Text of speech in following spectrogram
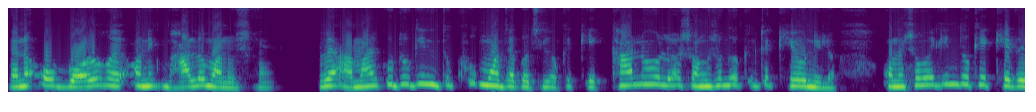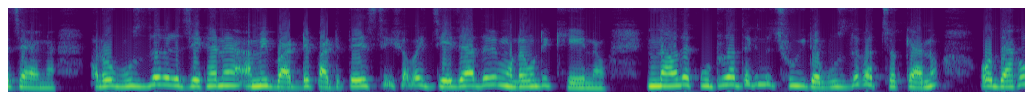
যেন ও বড় হয়, অনেক ভালো মানুষ হয়। তবে আমার কুটু কিন্তু খুব মজা করছিল। ওকে কেক খাওয়ানো হলো, আর সঙ্গে সঙ্গে ওকে একটা খেয়েও নিল। অনেক সময় কিন্তু ওকে খেতে চায় না। আর ও বুঝতে পেরেছে, যেখানে আমি বার্থডে পার্টিতে এসেছি, সবাই যে যা দেবে মোটামুটি খেয়ে নাও। কিন্তু আমাদের কুটুর হাতে কিন্তু ছুরিটা, বুঝতে পারছ কেন? ও দেখো,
